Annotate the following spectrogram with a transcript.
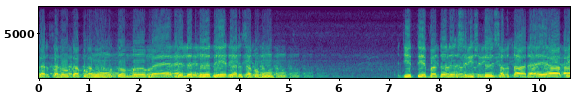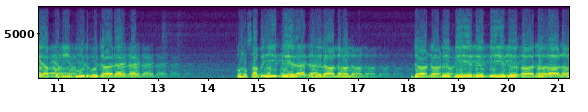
ਕਰਤ ਹੂੰ ਕਬ ਹੂੰ, ਤੁਮ ਮੈਂ ਮਿਲਤ ਦੇ ਧਰ ਸਭ ਹੂੰ। ਜੇਤੇ ਬਦਨ ਸ੍ਰਿਸ਼ਟ ਸਭ ਧਾਰੈ, ਆਪੇ ਆਪਣੀ ਬੂਝ ਉਜਾਰੈ। ਤੁਮ ਸਭ ਹੀ ਤੇਰਾ ਨਿਰਾਲਮ ਜਾਣਤ ਬੇਦ ਭੇਦ ਅਰ ਆਲਮ।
